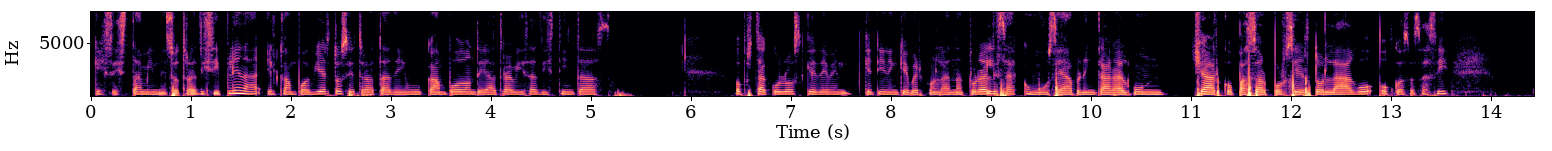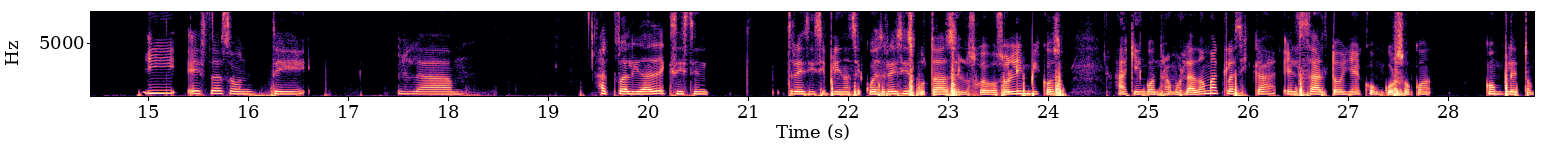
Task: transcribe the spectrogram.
que es, también es otra disciplina. El campo abierto se trata de un campo donde atraviesa distintas obstáculos que deben que tienen que ver con la naturaleza como sea brincar algún charco pasar por cierto lago o cosas así y estas son de la actualidad existen tres disciplinas ecuestres disputadas en los Juegos Olímpicos. Aquí encontramos la doma clásica, el salto y el concurso completo.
